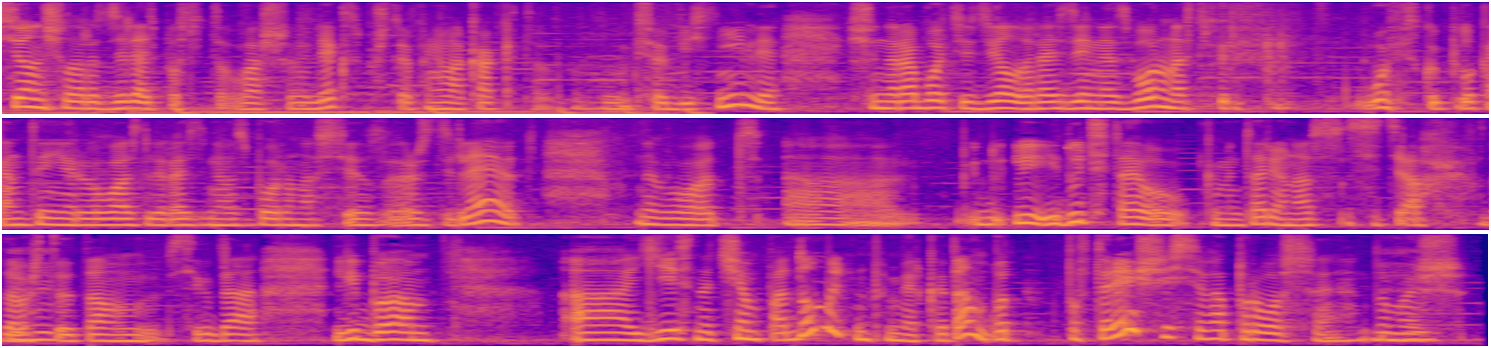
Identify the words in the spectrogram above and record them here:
все начала разделять после этого вашей лекции, потому что я поняла, как это вы все объяснили. Еще на работе сделала раздельный сбор. У нас теперь офис купил контейнеры, у вас для раздельного сбора у нас все разделяют. Вот. А, и иду, читаю комментарии у нас в сетях, потому mm-hmm. что там всегда либо а, есть над чем подумать, например, когда вот повторяющиеся вопросы, думаешь, mm-hmm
